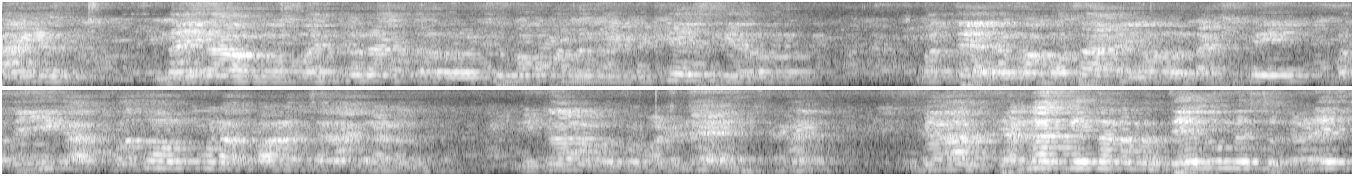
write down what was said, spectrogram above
ನಾಗಿ ನಯನಾ ಅವರು, ಮಂಜುನಾಥ್ ಅವರು ಶುಭ ಪಲ್ಲವಿ ವಿಜಯಶ್ರೀ ಅವರು, ಮತ್ತೆ ನಮ್ಮ ಹೊಸ ಇವರು ಲಕ್ಷ್ಮಿ, ಮತ್ತೆ ಈಗ ಅವರು ಕೂಡ ಬಹಳ ಚೆನ್ನಾಗಿ ಆಡೋದು ನಿಜ ಒಂದು ಒಳ್ಳೆ? ಈಗ ಎಲ್ಲದಕ್ಕಿಂತ ನಮ್ಮ ತೇಗು ಮಿಸ್ ಗಣೇಶ್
